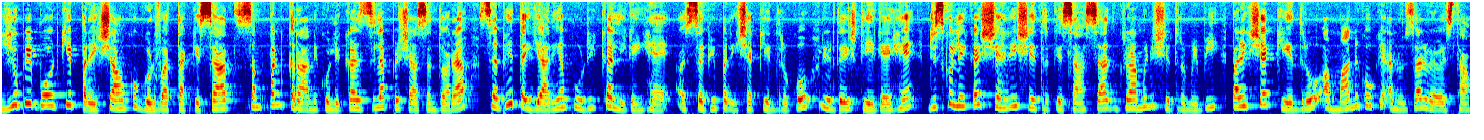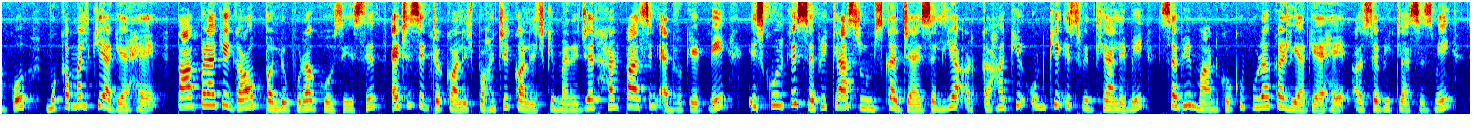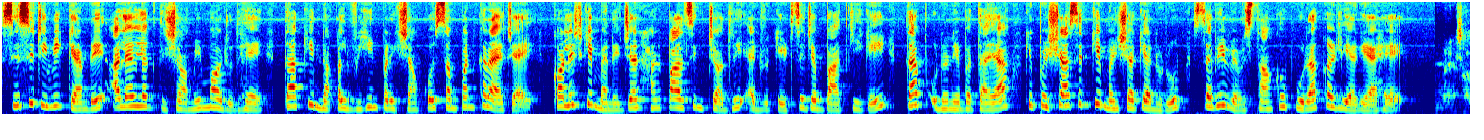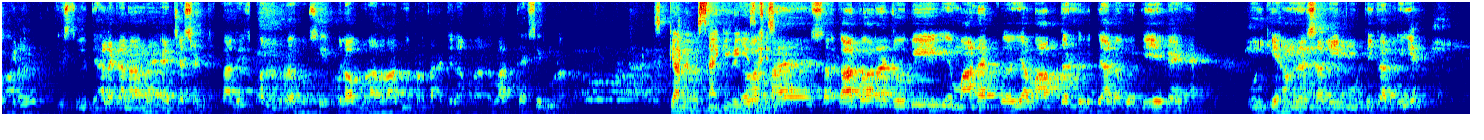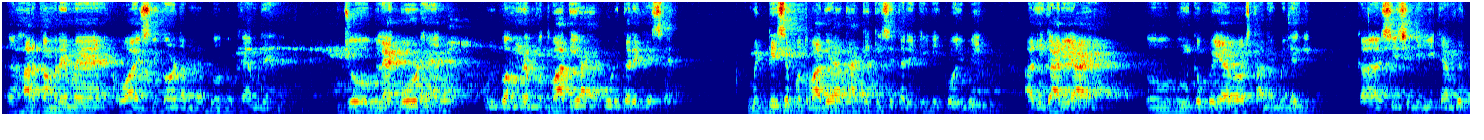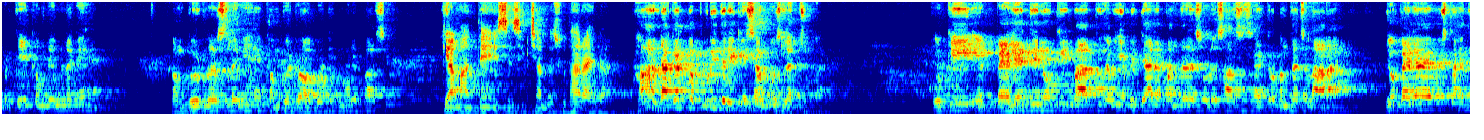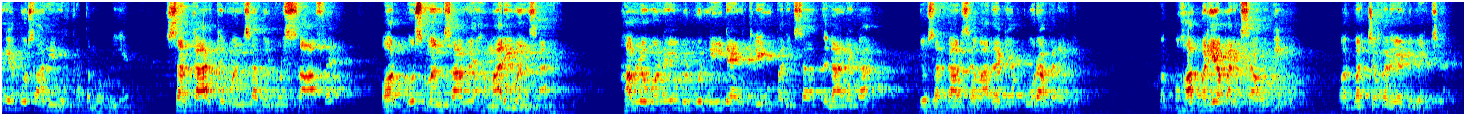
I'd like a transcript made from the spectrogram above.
UP board की परीक्षाओं को गुणवत्ता के साथ संपन्न कराने को लेकर जिला प्रशासन द्वारा सभी तैयारियाँ पूरी कर ली गई हैं और सभी परीक्षा केंद्रों को निर्देश दिए गए हैं, जिसको लेकर शहरी क्षेत्र के साथ साथ ग्रामीण क्षेत्रों में भी परीक्षा केंद्रों और मानकों के अनुसार व्यवस्थाओं को मुकम्मल किया गया है। पाकपड़ा के गाँव पल्लूपुरा घोसी स्थित एच एस इंटर कॉलेज पहुँचे कॉलेज के मैनेजर हरपाल सिंह एडवोकेट ने स्कूल के सभी क्लासरूम्स का जायजा लिया और कहा की उनके इस विद्यालय में सभी मानकों को पूरा कर लिया गया है और सभी क्लासेस में सीसीटीवी सीसीटीवी कैमरे अलग अलग दिशाओं में मौजूद है ताकि नकल विहीन परीक्षाओं को संपन्न कराया जाए। कॉलेज के मैनेजर हरपाल सिंह चौधरी एडवोकेट से जब बात की गई तब उन्होंने बताया कि प्रशासन की मंशा के अनुरूप सभी व्यवस्थाओं को पूरा कर लिया गया है। इस विद्यालय का नाम है H S college Pallupura block Moradabad में पड़ता है जिला मुरादाबाद तहसील मुरादाबाद। क्या व्यवस्थाएँ की गई है सरकार द्वारा जो भी मानक या मापदंड विद्यालयों को दिए गए हैं उनकी हमने सभी पूर्ति कर ली है। हर कमरे में वॉइस रिकॉर्डर है दो दो कैमरे हैं जो ब्लैक बोर्ड हैं उनको हमने पुतवा दिया है पूरी तरीके से मिट्टी से पुतवा दिया है ताकि किसी तरीके की कोई भी अधिकारी आए तो उनको कोई अव्यवस्था नहीं मिलेगी। सी सी टी वी कैमरे प्रत्येक कमरे में लगे हैं कंप्यूटर्स लगे हैं कंप्यूटर ऑपरेटर हमारे पास है। क्या मानते हैं इससे शिक्षा में सुधार आएगा? हाँ नकद पर पूरी तरीके से हमको लग चुका है क्योंकि पहले दिनों की बात थी अब ये विद्यालय पंद्रह सोलह साल से सेंटर बनता चला रहा है जो पहले व्यवस्थाएँ थी अब वो सारी खत्म हो गई है। सरकार की मंशा बिल्कुल साफ़ है और उस मंशा में हमारी मंशा है। हम लोगों ने भी बिल्कुल नीट एंड क्लीन परीक्षा दिलाने का जो सरकार से वादा किया, पूरा करेंगे। और बहुत बढ़िया परीक्षा होगी और बच्चों का रेट भी अच्छा है।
